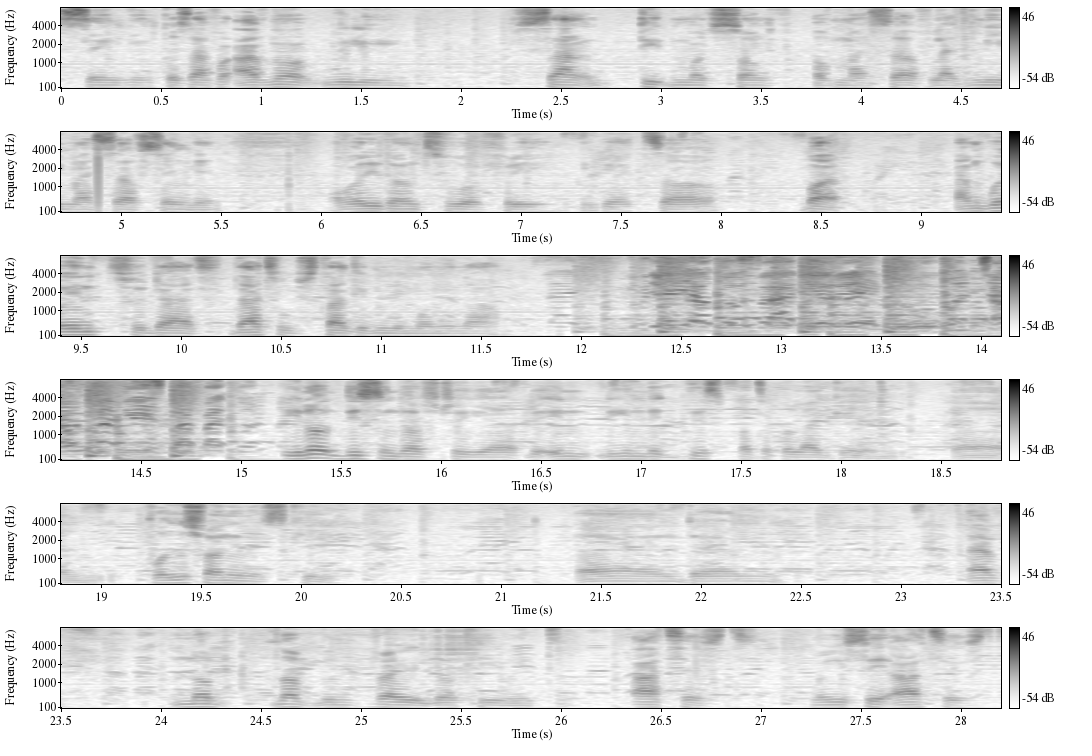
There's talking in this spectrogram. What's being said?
singing because I've I've not really sang did much song of myself like me myself singing. I've already done two or three. You get so, but I'm going to that. That will start giving me money now. You know this industry, yeah, in, in the, this particular game, um, positioning is key, and um, I've not not been very lucky with artists. When you say artists,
